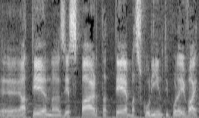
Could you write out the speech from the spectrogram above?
é, Atenas, Esparta, Tebas, Corinto e por aí vai.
